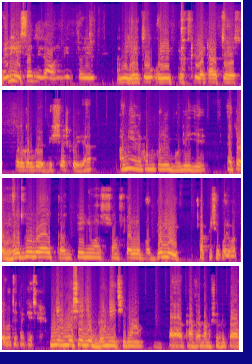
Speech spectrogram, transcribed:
ভেরি রিসেন্টলি না অনেকদিন ধরে আমি যেহেতু ওই প্রক্রিয়াটাতে ওরকম করে বিশ্বাস করি না, আমি এরকম করে বলি যে একটা রেগুলার কন্টিনিউয়াস সংস্কারের মধ্যে দিয়েই সবকিছু পরিবর্তন হতে থাকে। মানে আমরা সেই যে বনে ছিলাম কাঁচা মাংস খেতাম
